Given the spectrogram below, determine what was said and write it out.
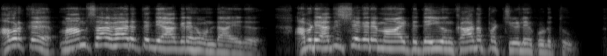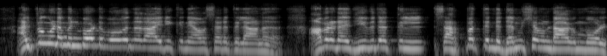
അവർക്ക് മാംസാഹാരത്തിന്റെ ആഗ്രഹം ഉണ്ടായത്. അവിടെ അതിശയകരമായിട്ട് ദൈവം കാടപ്പക്ഷികളെ കൊടുത്തു. അല്പം കൂടെ മുൻപോട്ട് പോകുന്നതായിരിക്കുന്ന അവസരത്തിലാണ് അവരുടെ ജീവിതത്തിൽ സർപ്പത്തിന്റെ ദംശം ഉണ്ടാകുമ്പോൾ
